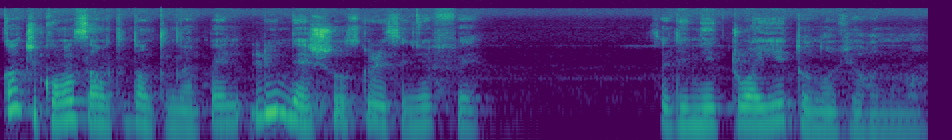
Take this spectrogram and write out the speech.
Quand tu commences à entrer dans ton appel, l'une des choses que le Seigneur fait, c'est de nettoyer ton environnement.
